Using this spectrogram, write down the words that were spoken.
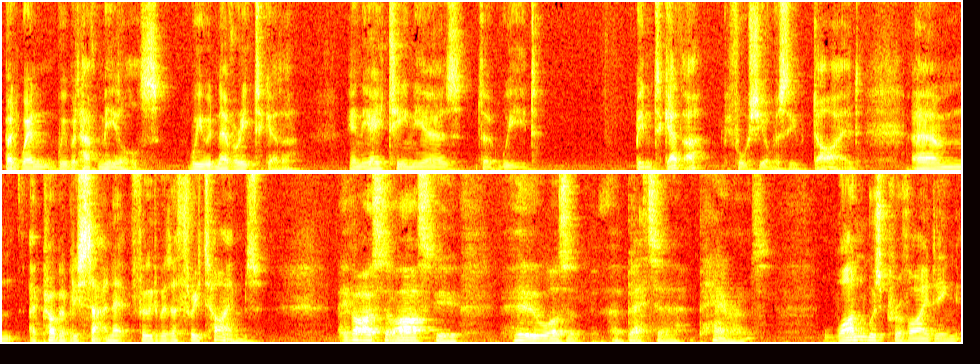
but when we would have meals, we would never eat together. In the 18 years that we'd been together, before she obviously died, um, I probably sat and ate food with her three times. If I was to ask you who was a, a better parent, One was providing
